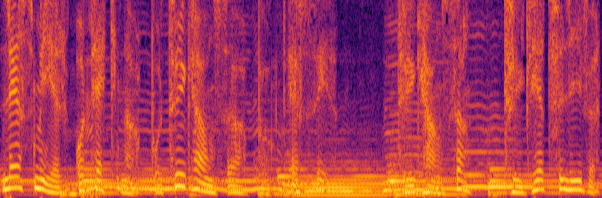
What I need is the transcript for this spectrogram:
Läs mer och teckna på trygghansa.se. Trygg Hansa. Trygghet för livet.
